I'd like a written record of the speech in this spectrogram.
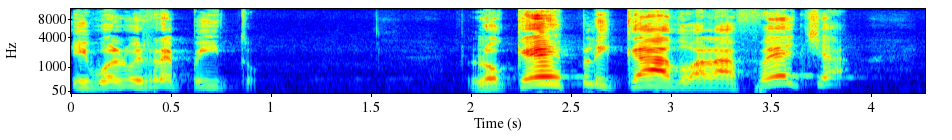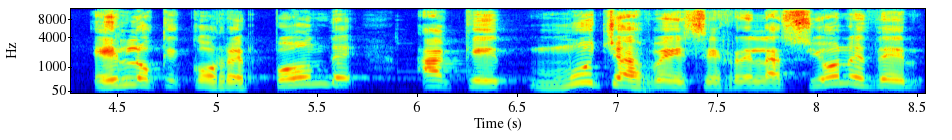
Y vuelvo y repito, lo que he explicado a la fecha es lo que corresponde a que muchas veces relaciones de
